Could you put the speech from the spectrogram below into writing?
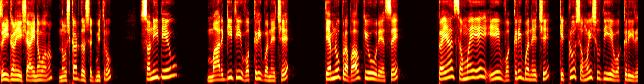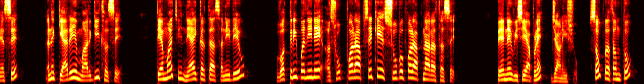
શ્રી ગણેશાય નમઃ. નમસ્કાર દર્શક મિત્રો. શનિદેવ માર્ગીથી વક્રી બને છે. તેમનો પ્રભાવ કેવો રહેશે? કયા સમયે એ વક્રી બને છે? કેટલો સમય સુધી એ વક્રી રહેશે? અને ક્યારે એ માર્ગી થશે? તેમજ ન્યાય કરતા શનિદેવ, વક્રી બનીને અશુભ ફળ આપશે કે શુભ ફળ આપનારા થશે? તેને વિશે આપણે જાણીશું. સૌ પ્રથમ તો,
